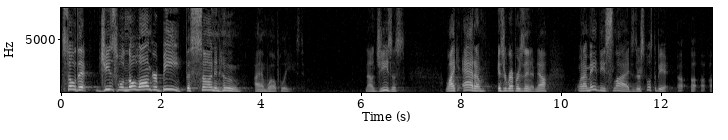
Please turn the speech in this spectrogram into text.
so that Jesus will no longer be the Son in whom I am well pleased. Now, Jesus, like Adam, is a representative. Now, when I made these slides, there's supposed to be a. Uh, uh, uh,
